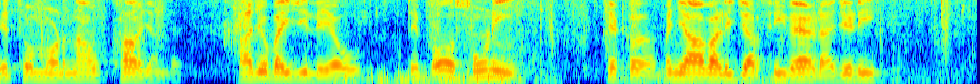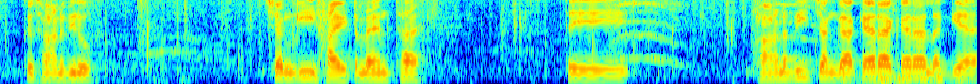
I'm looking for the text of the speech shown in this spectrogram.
ਇੱਥੋਂ ਮੁੜਨਾ ਔਖਾ ਹੋ ਜਾਂਦਾ। ਆਜੋ ਬਾਈ ਜੀ ਲਿਆਓ ਆਓ ਤੇ ਬਹੁਤ ਸੋਹਣੀ ਇੱਕ ਪੰਜਾਬ ਵਾਲੀ ਜਰਸੀ ਵੈੜ ਆ, ਜਿਹੜੀ ਕਿਸਾਨ ਵੀਰੋ ਚੰਗੀ ਹਾਈਟ ਲੈਂਥ ਹੈ ਤੇ ਥਣ ਵੀ ਚੰਗਾ ਕਹਿਰਾ ਕਹਿਰਾ ਲੱਗਿਆ।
